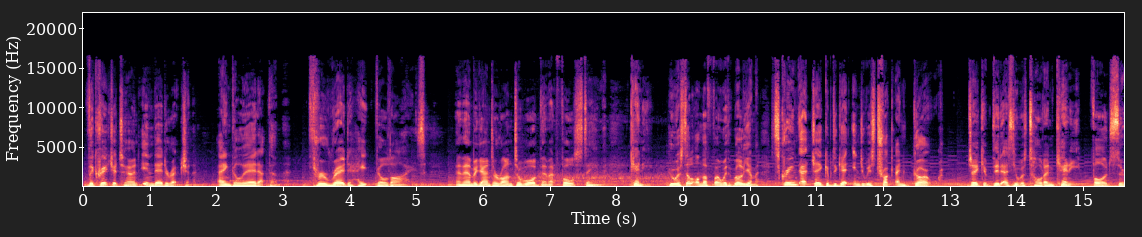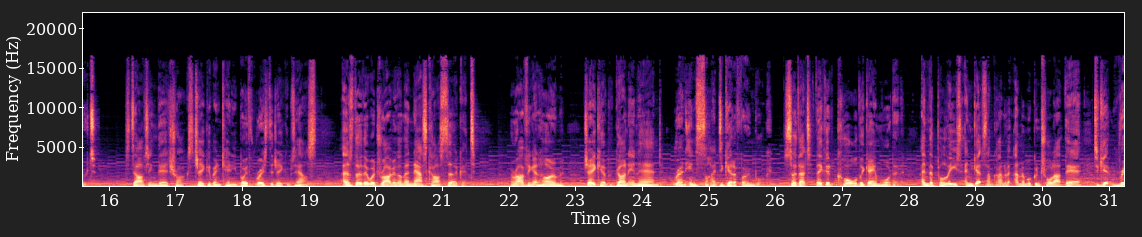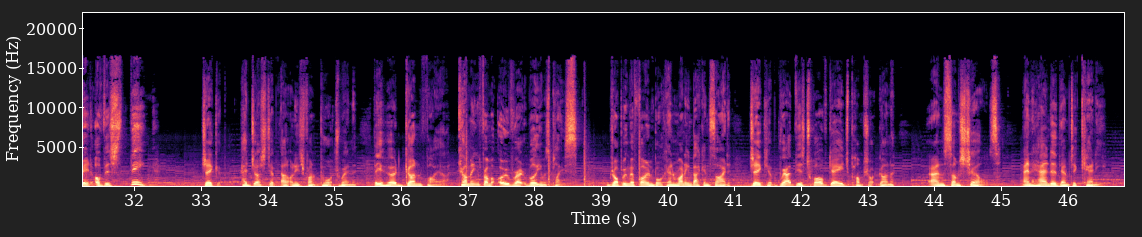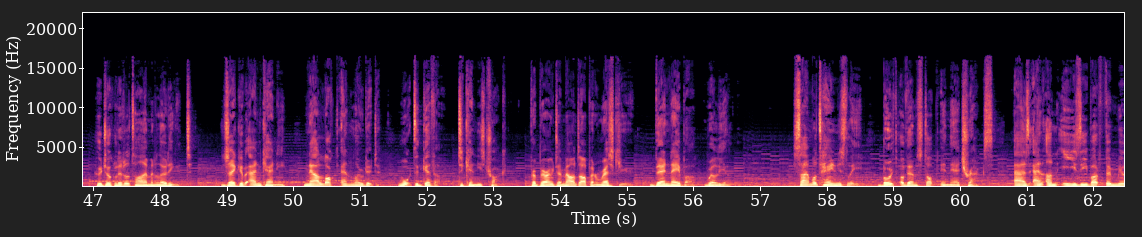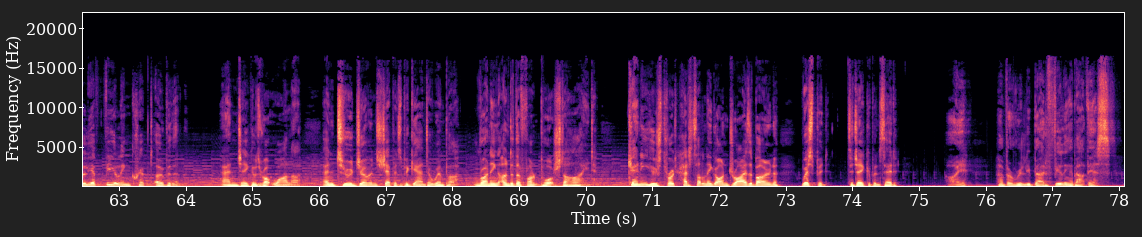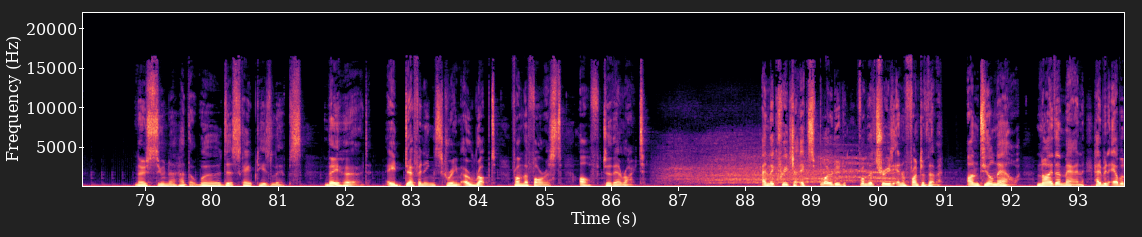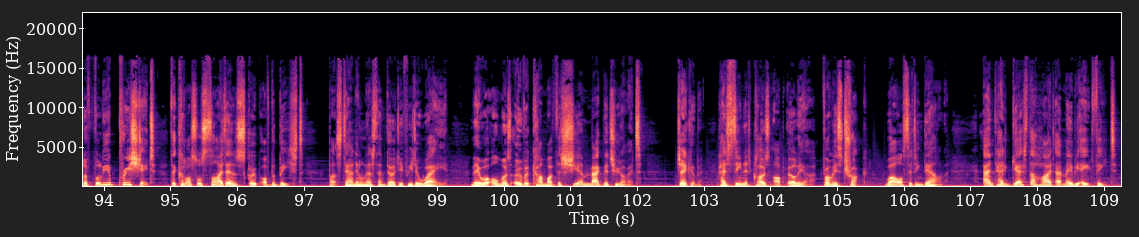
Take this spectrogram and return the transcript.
The creature turned in their direction and glared at them through red, hate filled eyes, and then began to run toward them at full steam. Kenny, who was still on the phone with William, screamed at Jacob to get into his truck and go. Jacob did as he was told, and Kenny followed suit. Starting their trucks, Jacob and Kenny both raced to Jacob's house, as though they were driving on the NASCAR circuit. Arriving at home, Jacob, gun in hand, ran inside to get a phone book so that they could call the game warden and the police and get some kind of animal control out there to get rid of this thing. Jacob had just stepped out on his front porch when they heard gunfire coming from over at William's place. Dropping the phone book and running back inside, Jacob grabbed his 12 gauge pump shotgun and some shells and handed them to Kenny, who took little time in loading it. Jacob and Kenny, now locked and loaded, walked together to Kenny's truck, preparing to mount up and rescue their neighbor, William. Simultaneously, both of them stopped in their tracks as an uneasy but familiar feeling crept over them, and Jacob's Rottweiler and two German Shepherds began to whimper, running under the front porch to hide. Kenny, whose throat had suddenly gone dry as a bone, whispered to Jacob and said, I have a really bad feeling about this. No sooner had the words escaped his lips, they heard a deafening scream erupt from the forest off to their right. And the creature exploded from the trees in front of them. Until now, neither man had been able to fully appreciate the colossal size and scope of the beast, but standing less than 30 feet away, they were almost overcome by the sheer magnitude of it. Jacob had seen it close up earlier from his truck while sitting down, and had guessed the height at maybe 8 feet.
